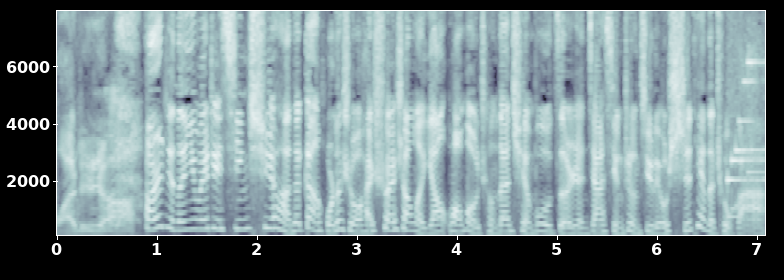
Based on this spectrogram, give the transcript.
啊，真是啊。而且呢，因为这心虚啊，他干活的时候还摔伤了腰，王某承担全部责任加行政拘留十天的处罚。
